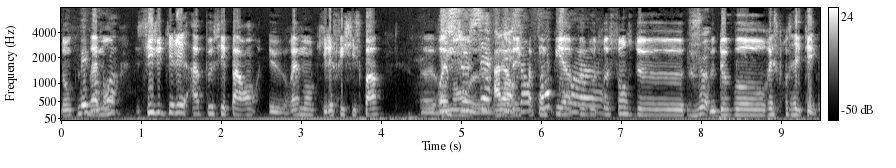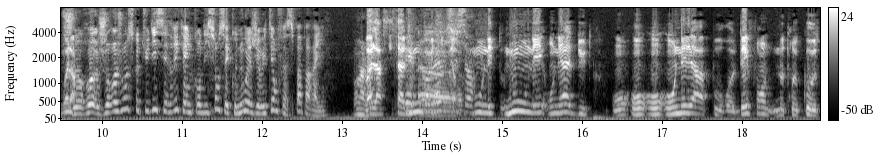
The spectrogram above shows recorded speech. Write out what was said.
Donc Mais vraiment, si je dirais un peu ces parents, euh, vraiment qui réfléchissent pas, euh, vraiment, se servent vous compris un peu euh, votre sens de, Je- de vos responsabilités. Voilà. Je, re- je rejoins ce que tu dis, Cédric, à une condition, c'est que nous, LGBT, on fasse pas pareil. Voilà, c'est ça. Et Nous, on, est- nous, on est, nous, on est, on est adultes. On, on, on- on est là pour défendre notre cause.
